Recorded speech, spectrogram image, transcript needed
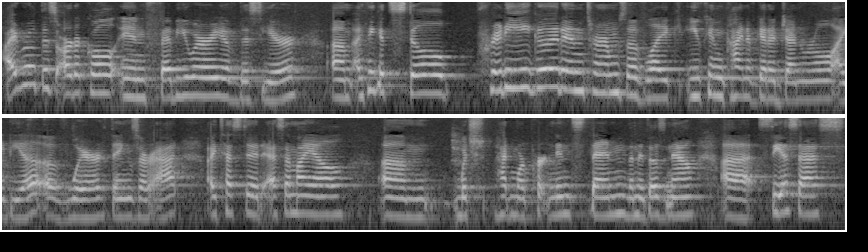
I wrote this article in February of this year. Um, I think it's still pretty good in terms of like you can kind of get a general idea of where things are at. I tested SMIL, um, which had more pertinence then than it does now, uh, CSS,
